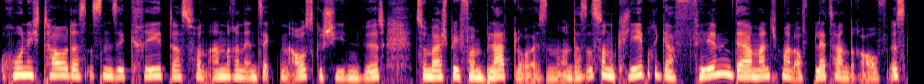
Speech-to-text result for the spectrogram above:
Honigtau, das ist ein Sekret, das von anderen Insekten ausgeschieden wird, zum Beispiel von Blattläusen. Und das ist so ein klebriger Film, der manchmal auf Blättern drauf ist,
